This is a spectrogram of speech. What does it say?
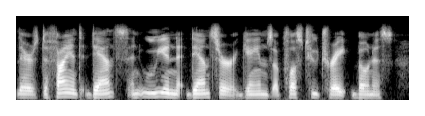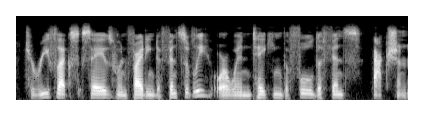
There's Defiant Dance. An Ulian dancer gains a plus two trait bonus to reflex saves when fighting defensively or when taking the full defense action.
